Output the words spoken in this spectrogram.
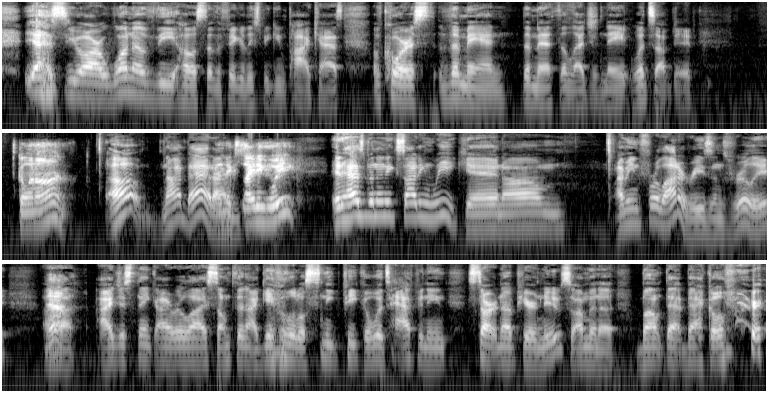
yes, you are one of the hosts of the Figuratively Speaking podcast. Of course, the man, the myth, the legend, Nate. What's up, dude? What's going on? Oh, not bad. An I'm- exciting week. it has been an exciting week, and um, I mean, for a lot of reasons, really. Yeah. Uh, I just think I realized something. I gave a little sneak peek of what's happening starting up here new, so I'm gonna bump that back over.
